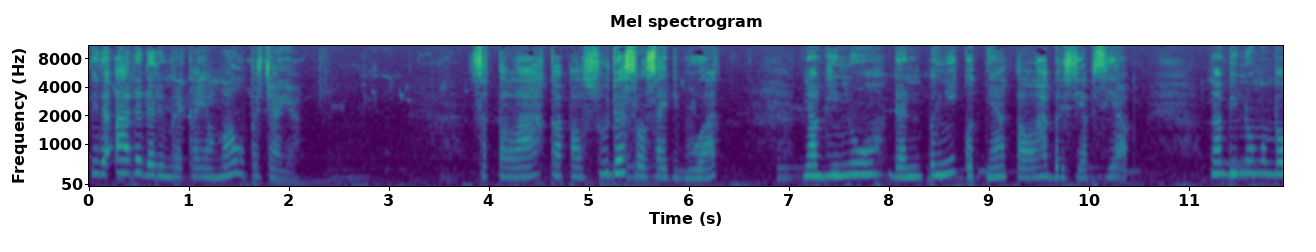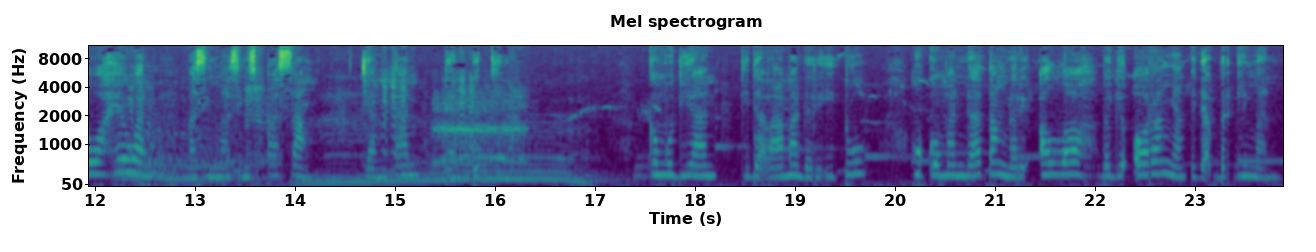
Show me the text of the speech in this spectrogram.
tidak ada dari mereka yang mau percaya. Setelah kapal sudah selesai dibuat, Nabi Nuh dan pengikutnya telah bersiap-siap Nabi Nuh membawa hewan masing-masing sepasang, jantan dan betina. Kemudian tidak lama dari itu, hukuman datang dari Allah bagi orang yang tidak beriman.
